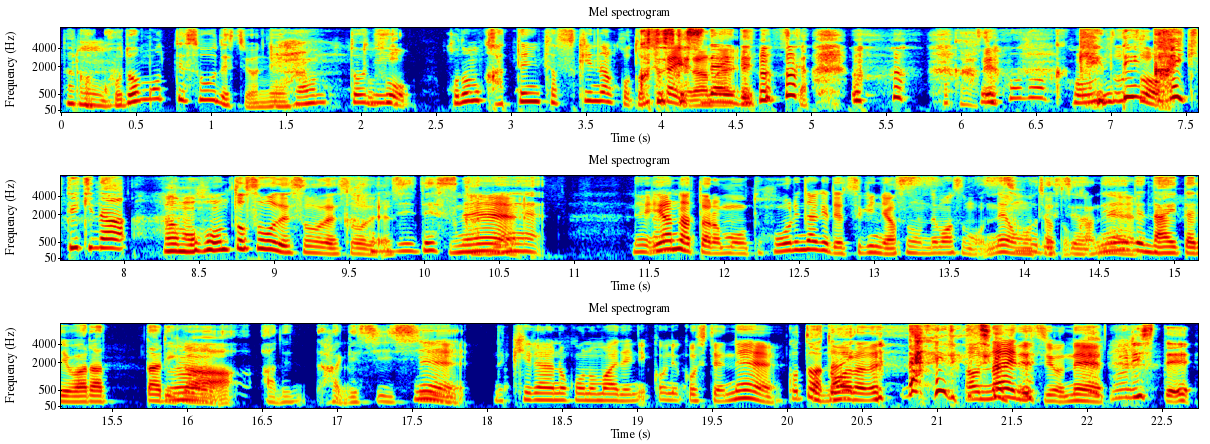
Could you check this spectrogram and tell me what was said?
なんか子供ってそうですよね。本当に。子供勝手に好きなことしかやらないですか。だからそこの原点回帰的なあもう本当そうですそうですそうです感じですかね。ね、嫌になったらもう放り投げて次に遊んでますもんねおもちゃとかね。で泣いたり笑ったりが、あれ激しいし、ね、嫌いな子の前でニコニコしてねことはない。ないないですよね。無理して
